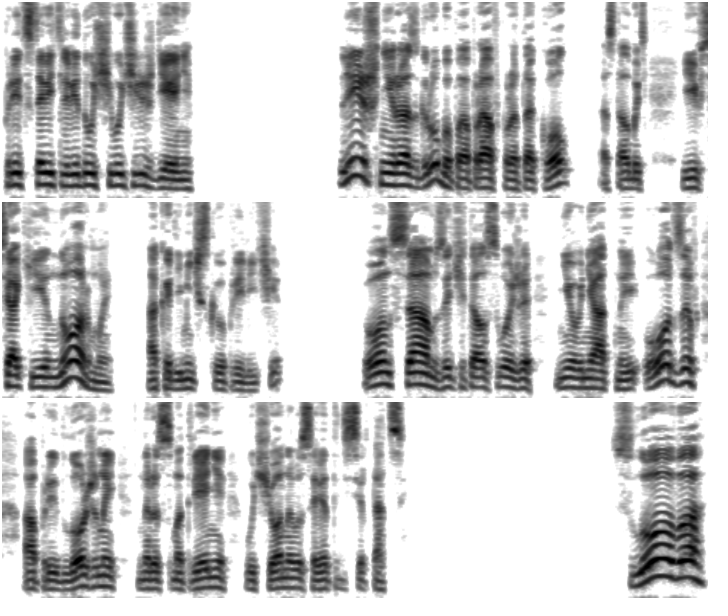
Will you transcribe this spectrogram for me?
представитель ведущего учреждения лишний раз грубо поправ протокол, а стал быть, и всякие нормы академического приличия, он сам зачитал свой же невнятный отзыв о предложенной на рассмотрение ученого совета диссертации. Слово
